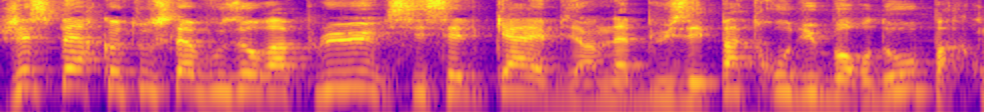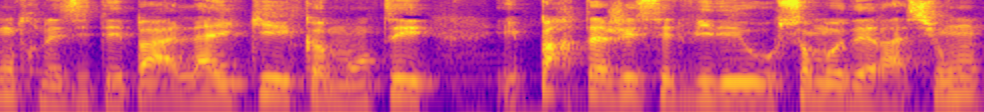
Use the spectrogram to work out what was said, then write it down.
J'espère que tout cela vous aura plu, si c'est le cas, eh bien n'abusez pas trop du Bordeaux, par contre n'hésitez pas à liker, commenter et partager cette vidéo sans modération.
